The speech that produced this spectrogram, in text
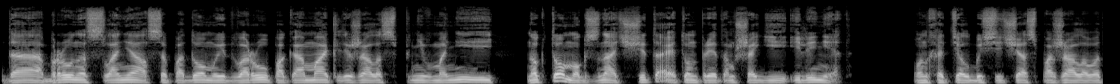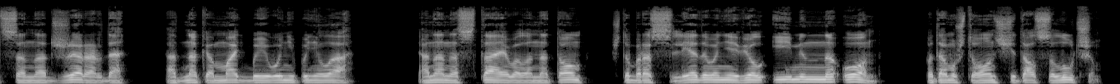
Да, Бруно слонялся по дому и двору, пока мать лежала с пневмонией, но кто мог знать, считает он при этом шаги или нет? Он хотел бы сейчас пожаловаться на Джерарда, однако мать бы его не поняла. Она настаивала на том, чтобы расследование вел именно он, потому что он считался лучшим.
